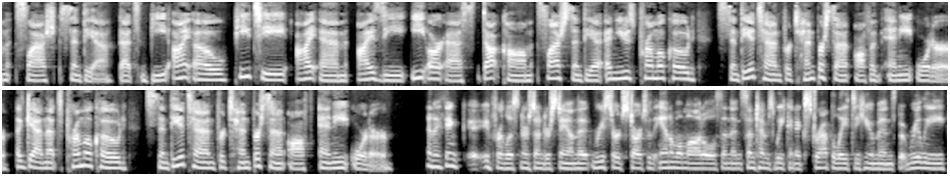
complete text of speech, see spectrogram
bioptimizers.com slash Cynthia. That's B-I-O-P-T-I-M-I-Z-E-R-S dot com slash Cynthia and use promo code Cynthia 10 for 10% off of any order. Again, that's promo code Cynthia 10 for 10% off any order. And I think uh, if for listeners to understand that research starts with animal models and then sometimes we can extrapolate to humans, but really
